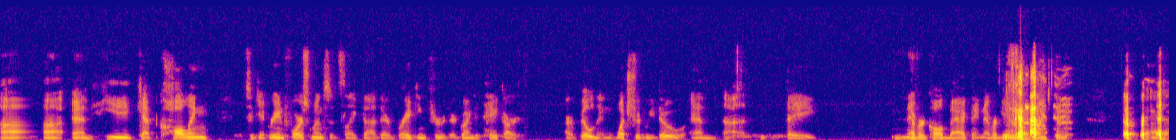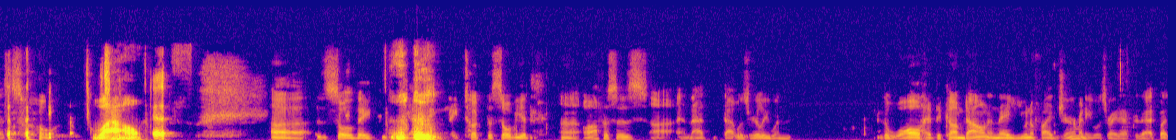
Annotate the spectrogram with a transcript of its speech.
uh, uh, and he kept calling to get reinforcements. It's like uh, they're breaking through. They're going to take our our building. What should we do? And uh, they never called back. They never gave him an answer. Uh, so Wow. uh, so they they, they took the Soviet uh, offices, uh, and that that was really when the wall had to come down, and they unified Germany. Was right after that. But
